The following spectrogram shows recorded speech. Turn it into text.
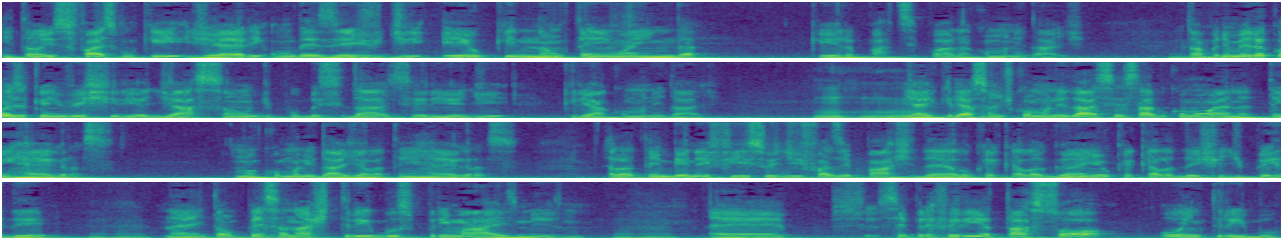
Então isso faz com que gere um desejo de eu que não tenho ainda queira participar da comunidade. Então a primeira coisa que eu investiria de ação de publicidade seria de criar comunidade. Uhum. E aí, criação de comunidade, você sabe como é, né? Tem regras. Uma comunidade, ela tem regras. Ela tem benefícios de fazer parte dela, o que é que ela ganha e o que é que ela deixa de perder. Uhum. Né? Então, pensa nas tribos primais mesmo. Uhum. É, você preferia estar só ou em tribo?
